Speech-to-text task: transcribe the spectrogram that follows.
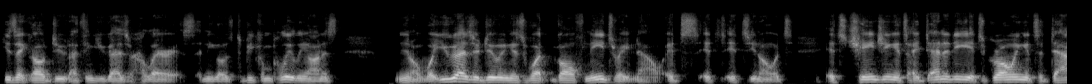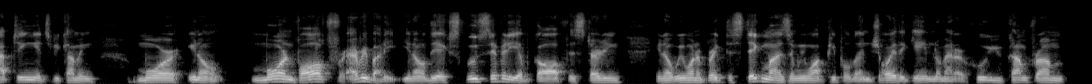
He's like, "Oh, dude, I think you guys are hilarious." And he goes, "To be completely honest, you know what you guys are doing is what golf needs right now. It's it's it's you know it's it's changing its identity, it's growing, it's adapting, it's becoming more you know more involved for everybody. You know, the exclusivity of golf is starting. You know, we want to break the stigmas, and we want people to enjoy the game, no matter who you come from."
